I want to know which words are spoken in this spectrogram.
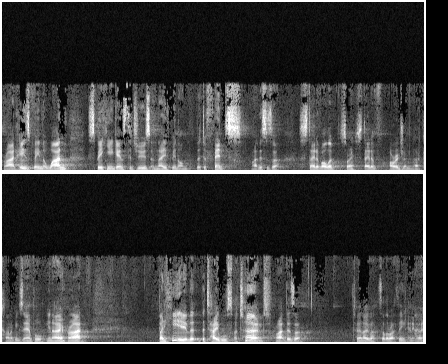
right? He's been the one speaking against the Jews, and they've been on the defense. Right? This is a state of sorry, state of origin kind of example, you know, right? But here the, the tables are turned, right? There's a turnover. Is that the right thing? Anyway,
